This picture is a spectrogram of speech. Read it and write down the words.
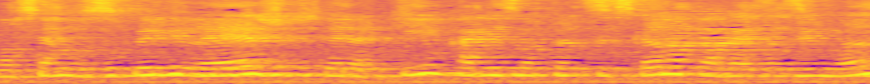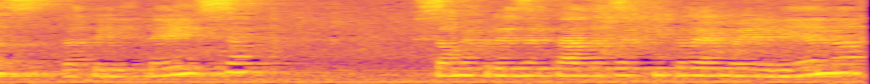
Nós temos o privilégio de ter aqui o carisma franciscano através das irmãs da penitência, que são representadas aqui pela irmã Helena,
